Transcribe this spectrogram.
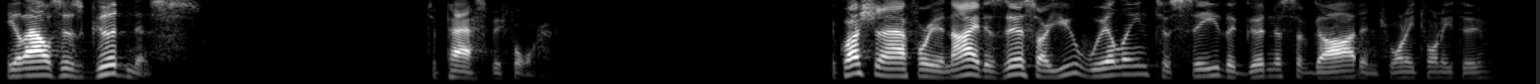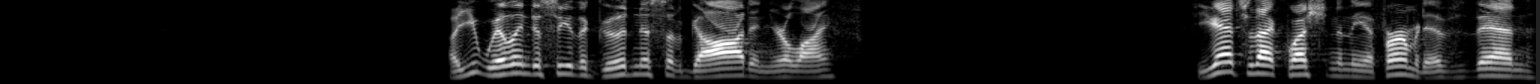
He allows his goodness to pass before Him. The question I have for you tonight is this Are you willing to see the goodness of God in 2022? Are you willing to see the goodness of God in your life? If you answer that question in the affirmative, then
